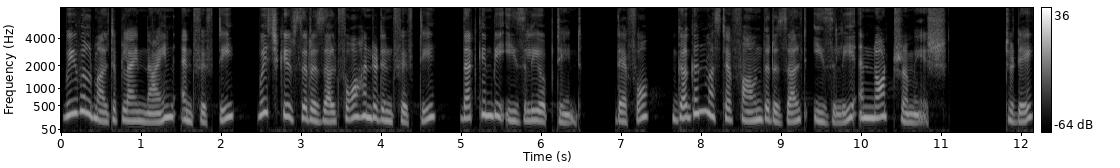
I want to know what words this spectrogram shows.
we will multiply 9 and 50 which gives the result 450 that can be easily obtained. Therefore, Gagan must have found the result easily and not Ramesh. Today,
